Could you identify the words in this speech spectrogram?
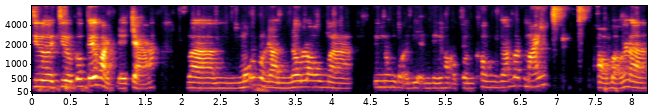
chưa chưa có kế hoạch để trả. Và mỗi một lần lâu lâu mà Kim Nhung gọi điện thì họ còn không dám bắt máy. Họ bảo là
